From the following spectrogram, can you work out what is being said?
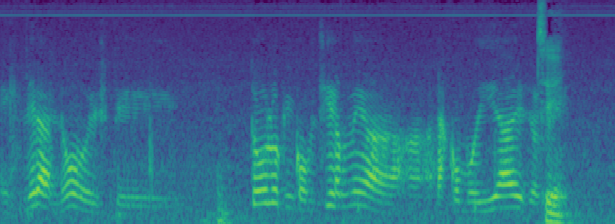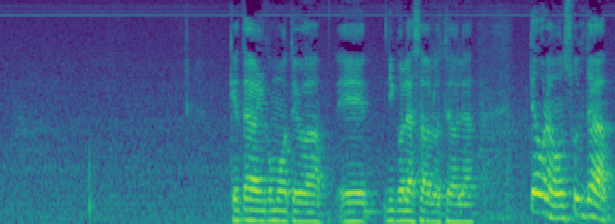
en general, ¿no? Este, todo lo que concierne a, a las comodidades del sí. ¿Qué tal? ¿Cómo te va? Eh, Nicolás Ábalos te habla. Tengo una consulta.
